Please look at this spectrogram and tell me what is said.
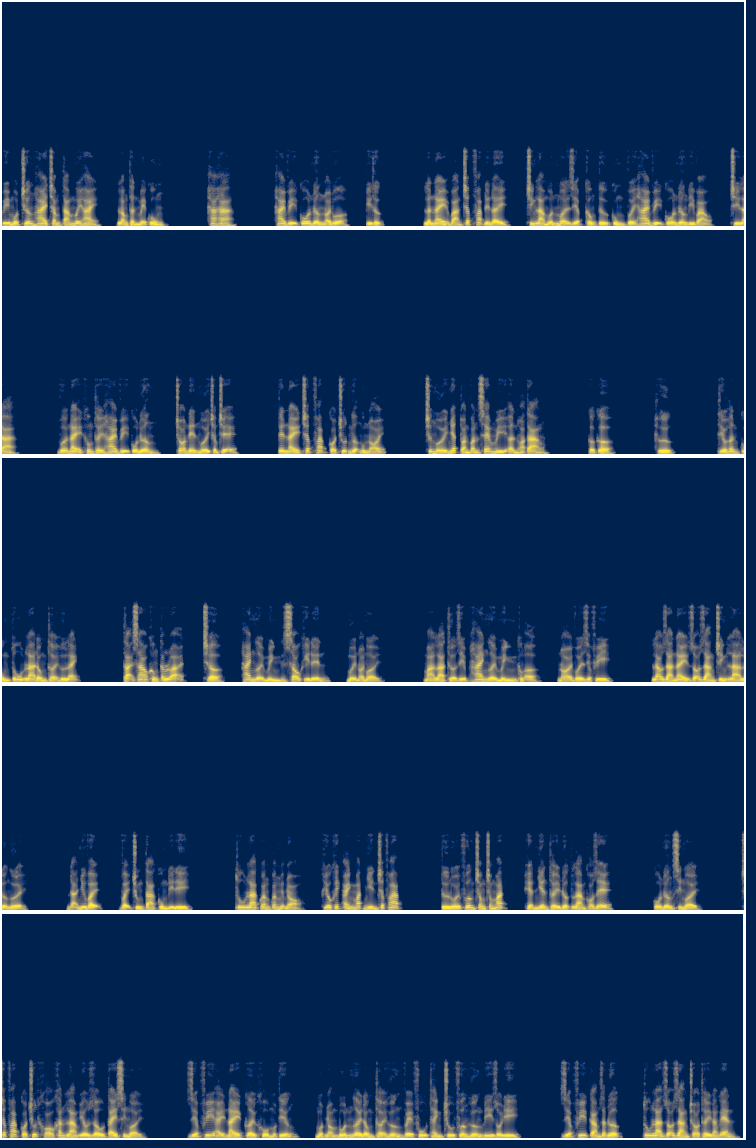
Quy một chương hai trăm tám mươi hai, Long thần mê cung. Ha ha. Hai vị cô nương nói đùa, kỳ thực. Lần này bản chấp pháp đến đây, chính là muốn mời Diệp công tử cùng với hai vị cô nương đi vào, chỉ là vừa nãy không thấy hai vị cô nương, cho nên mới chậm trễ. Tên này chấp pháp có chút ngượng ngùng nói. Chương mới nhất toàn văn xem mỹ ẩn hòa tàng. Cờ cờ. Hừ. Tiểu Hân cùng Tu La đồng thời hừ lạnh. Tại sao không các loại, chờ, hai người mình sau khi đến, mới nói mời. Mà là thừa dịp hai người mình không ở, nói với Diệp Phi. Lão già này rõ ràng chính là lừa người. Đã như vậy, vậy chúng ta cùng đi đi. Tu la quăng quăng miệng nhỏ, khiêu khích ánh mắt nhìn chấp pháp. Từ đối phương trong trong mắt hiện nhiên thấy được làm khó dễ. Cô nương xin mời. Chấp pháp có chút khó khăn làm yêu dấu tay xin mời. Diệp phi áy náy cười khổ một tiếng, một nhóm bốn người đồng thời hướng về phụ thành chủ phương hướng đi rồi đi. Diệp phi cảm giác được tu la rõ ràng cho thấy đang ghen.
